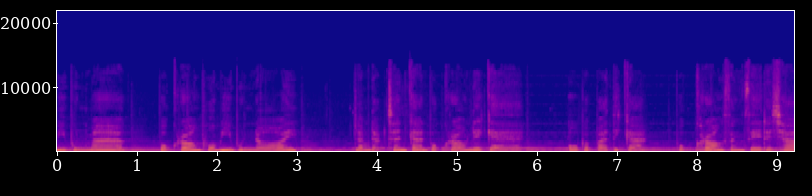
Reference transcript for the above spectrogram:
มีบุญมาก ปกครองผู้มีบุญน้อยลำดับชั้นการปกครองได้แก่ โอปปาติกะ ปกครองสังเสทชะ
